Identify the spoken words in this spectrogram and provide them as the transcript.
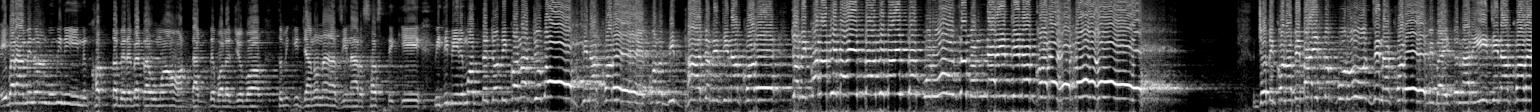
এবার আমিনুল মুমিনিন খত্তাবের বেটা উমর ডাকতে বলে, যুবক, তুমি কি জানো না জিনার শাস্তি কি? পৃথিবীর মধ্যে যদি কোন যুবক জিনা করে, কোন বৃদ্ধা যদি জিনা করে, যদি কোন বিবাহিত বিবাহিত পুরুষ এবং নারী জিনা করে যদি কোন বিবাহিত পুরুষ জিনা করে, বিবাহিত নারী জিনা করে,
